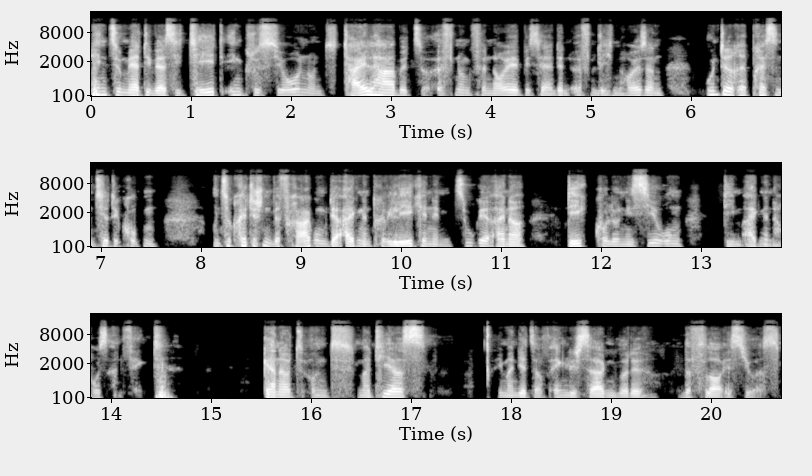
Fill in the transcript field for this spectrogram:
hin zu mehr Diversität, Inklusion und Teilhabe zur Öffnung für neue, bisher in den öffentlichen Häusern unterrepräsentierte Gruppen und zur kritischen Befragung der eigenen Privilegien im Zuge einer Dekolonisierung, die im eigenen Haus anfängt. Gernot und Matthias, wie man jetzt auf Englisch sagen würde, the floor is yours.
